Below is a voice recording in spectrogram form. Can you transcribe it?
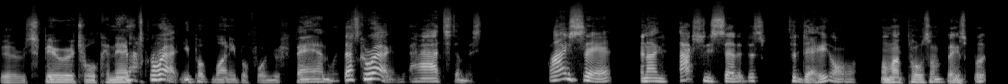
your spiritual connection. That's correct. You put money before your family. That's correct. That's the mistake. I said, and I actually said it this today on, on my post on Facebook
